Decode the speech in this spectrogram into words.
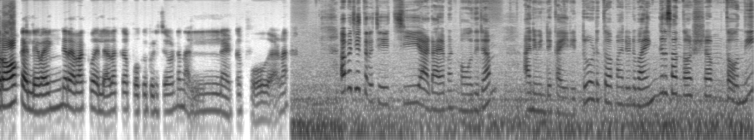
ഫ്രോക്കല്ലേ ഭയങ്കര ഇറക്കമല്ലേ അതൊക്കെ പൊക്കി പിടിച്ചുകൊണ്ട് നല്ലതായിട്ട് പോവുകയാണ്. അപ്പോൾ ചിത്ര ചേച്ചി ആ ഡയമണ്ട് മോതിരം അനുവിന്റെ കയ്യിലിട്ട് കൊടുത്തു. അപ്പം അനുവിന് ഭയങ്കര സന്തോഷം തോന്നി.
